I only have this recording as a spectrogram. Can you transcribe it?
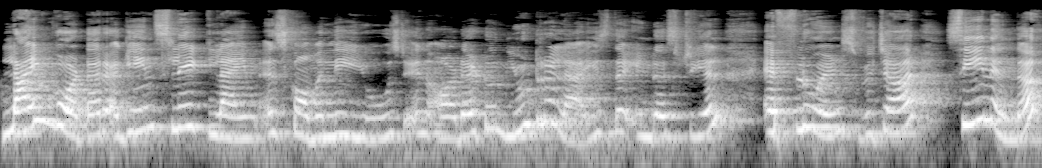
lime water again slaked lime is commonly used in order to neutralize the industrial effluents which are seen in the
